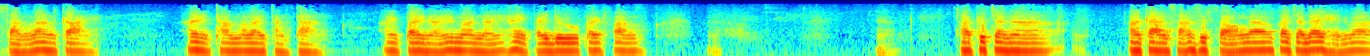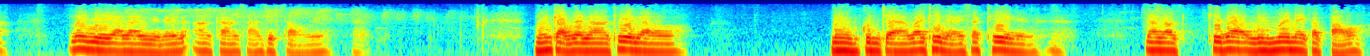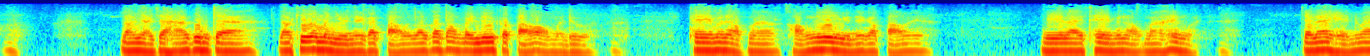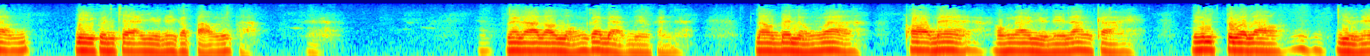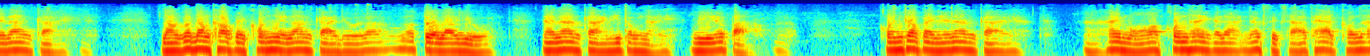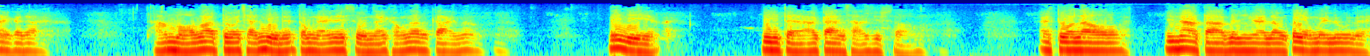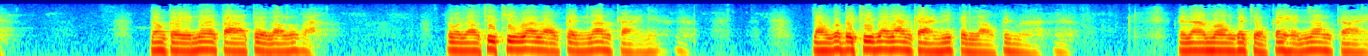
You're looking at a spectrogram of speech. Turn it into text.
สั่งร่างกาย ให้ทำอะไรต่างๆ ให้ไปไหนมาไหน ให้ไปดูไปฟัง ถ้าพิจารณาอาการสามสิบสองแล้วก็จะได้เห็นว่าไม่มีอะไรอยู่ในอาการสามสิบสองนี้ เหมือนกับเวลาที่เราลืมกุญแจไว้ที่ไหนสักที่หนึ่ง แล้วเรา คิดว่าลืมไว้ในกระเป๋า เราอยากจะหากุญแจ เราคิดว่ามันอยู่ในกระเป๋า เราก็ต้องไปลื้อกระเป๋าออกมาดู เทมันออกมาของนี่อยู่ในกระเป๋าเนี่ย มีอะไรเทมันออกมาให้หมด จะได้เห็นว่ามีกุญแจอยู่ในกระเป๋าหรือเปล่า เวลาเราหลงก็แบบเดียวกัน เราไปหลงว่าพ่อแม่ของเราอยู่ในร่างกาย หรือตัวเราอยู่ในร่างกาย เราก็ต้องเข้าไปค้นในร่างกายดูแล้วแล้วตัวเราอยู่ในร่างกายนี้ตรงไหน มีหรือเปล่า ค้นเข้าไปในร่างกายให้หมอค้นให้ก็ได้ นักศึกษาแพทย์ค้นให้ก็ได้ ถามหมอว่าตัวฉันอยู่ในตรงไหนในส่วนไหนของร่างกายบ้างไม่มีมีแต่อาการสามสิบสองไอ้ตัวเรานี่หน้าตาเป็นยังไงเราก็ยังไม่รู้เลย เราเคยเห็นหน้าตาตัวเราหรือเปล่าตัวเราที่คิดว่าเราเป็นร่างกายเนี่ย เราก็ไปคิดว่าร่างกายนี้เป็นเราขึ้นมา เวลามองกระจกก็เห็นร่างกาย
